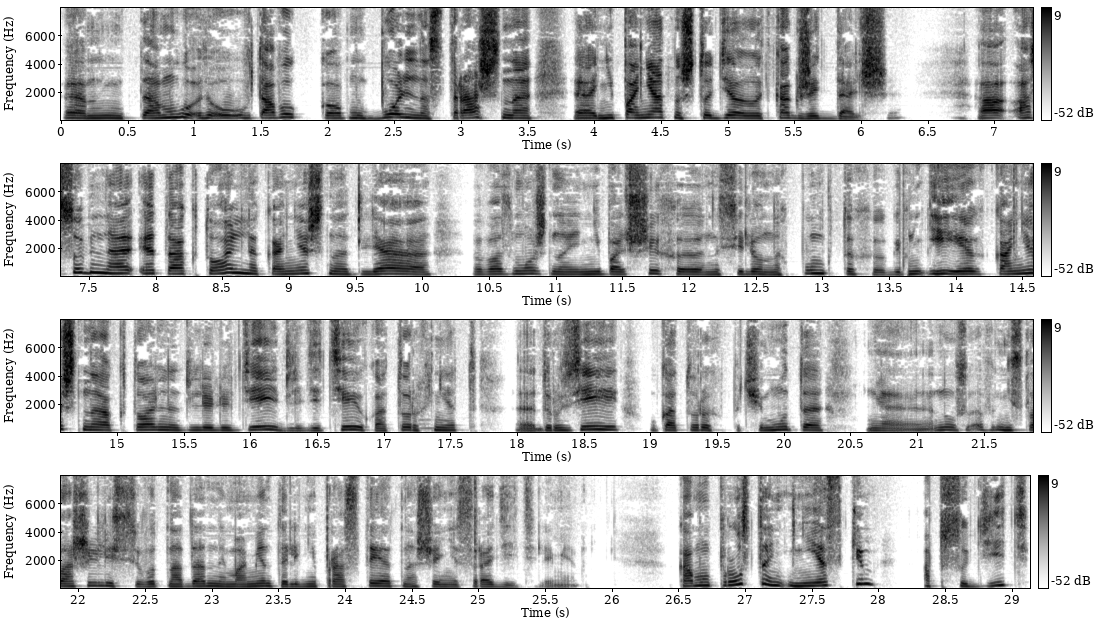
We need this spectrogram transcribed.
эм, тому, у того, кому больно, страшно, непонятно, что делать, как жить дальше. А особенно это актуально, конечно, для возможно, небольших э, населенных пунктах. И, конечно, актуально для людей, для детей, у которых нет э, друзей, у которых почему-то э, ну, не сложились вот на данный момент или непростые отношения с родителями. Кому просто не с кем обсудить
